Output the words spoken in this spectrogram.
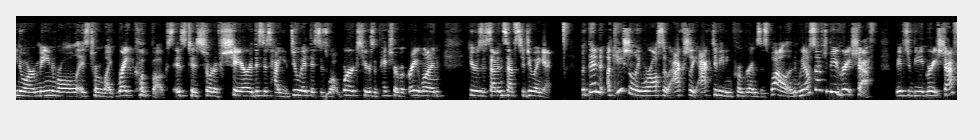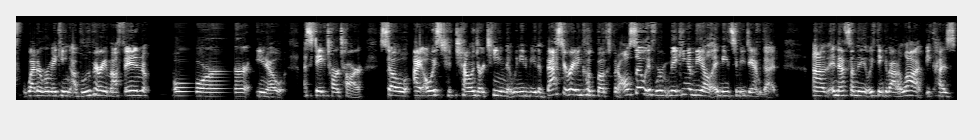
you know our main role is to like write cookbooks is to sort of share this is how you do it this is what works here's a picture of a great one here's the seven steps to doing it. But then occasionally we're also actually activating programs as well. And we also have to be a great chef. We have to be a great chef, whether we're making a blueberry muffin or, you know, a steak tartare. So I always t- challenge our team that we need to be the best at writing cookbooks, but also if we're making a meal, it needs to be damn good. Um, and that's something that we think about a lot because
